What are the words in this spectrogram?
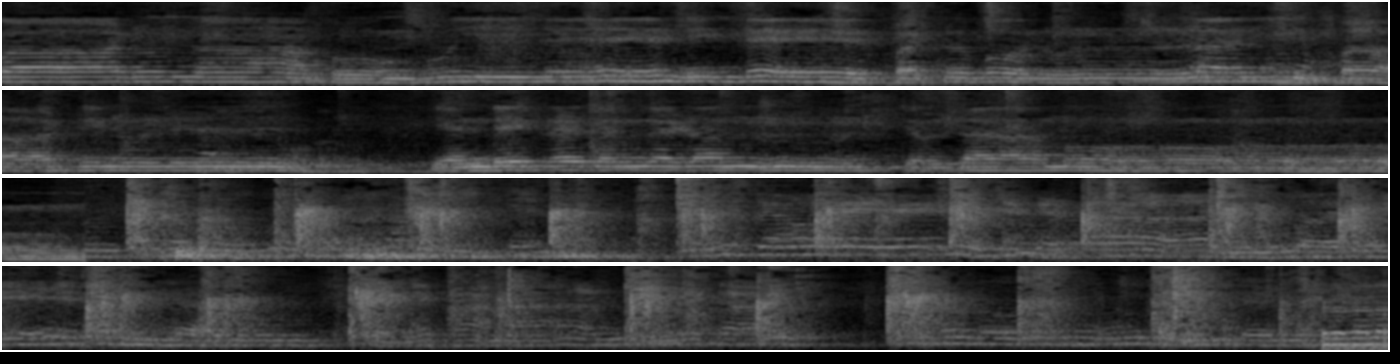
പാടുന്ന പൂങ്കുയിലെ നിന്റെ പട്ടുപോലുള്ള ഈ പാട്ടിനുള്ളിൽ എന്റെ കൃതങ്കളം ചൊല്ലാമോ? ചിത്രകലാ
